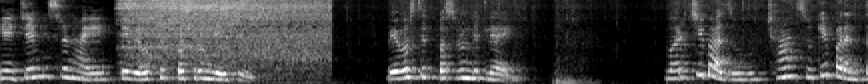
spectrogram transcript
हे जे मिश्रण आहे ते व्यवस्थित पसरून घ्यायचे. व्यवस्थित पसरून घेतले आहे. वरची बाजू छान सुकेपर्यंत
